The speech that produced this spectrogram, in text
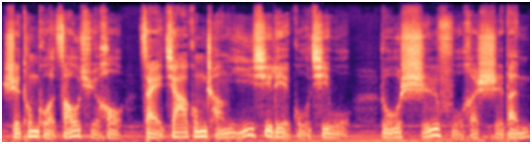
是通过凿取后再加工成一系列鼓器物，如石斧和石奔。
